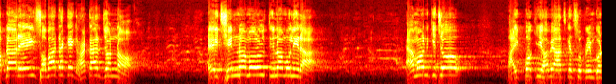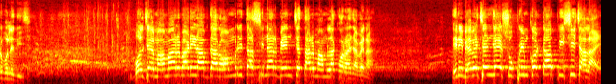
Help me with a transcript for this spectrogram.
আপনার এই সভাটাকে ঘাটার জন্য এই ছিন্নমূল তৃণমূলীরা, এমন কিছু ভাইপ্য কি হবে আজকে সুপ্রিম কোর্ট বলে দিয়েছে? বলছে, মামার বাড়ির আবদার অমৃতা সিনার বেঞ্চে তার মামলা করা যাবে না। তিনি ভেবেছেন যে সুপ্রিম কোর্টটাও পিসি চালায়।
